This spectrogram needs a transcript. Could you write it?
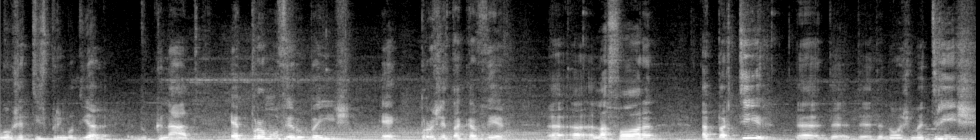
o objetivo primordial do CNAD é promover o país, é projetar uh, lá fora, a partir de, de, de, nós matriz,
